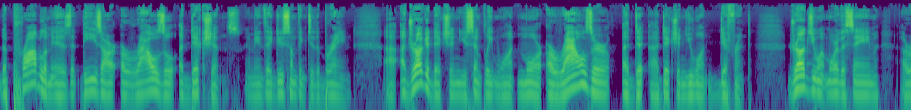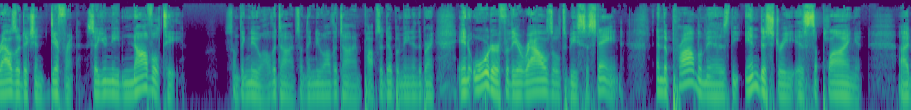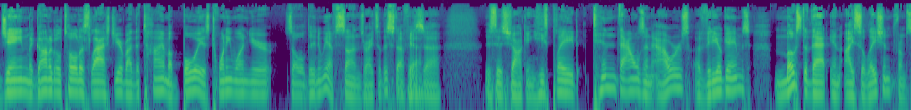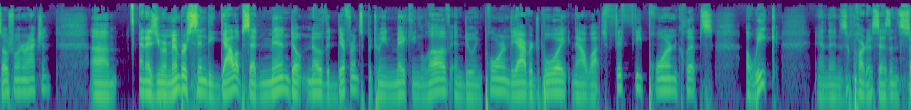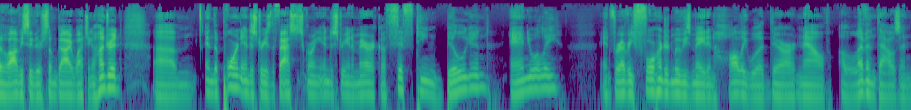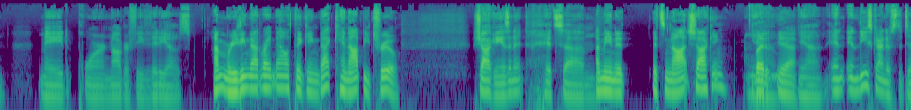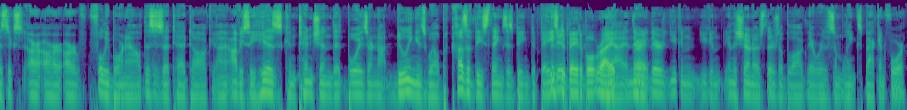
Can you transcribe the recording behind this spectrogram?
The problem is that these are arousal addictions. I mean, they do something to the brain. Uh, a drug addiction, you simply want more. Arousal addi- addiction, you want different. Drugs, you want more of the same. Arousal addiction, different. So you need novelty something new all the time, something new all the time, pops a dopamine in the brain in order for the arousal to be sustained. And the problem is the industry is supplying it. Uh, Jane McGonigal told us last year by the time a boy is 21 years old, and we have sons, right? So this stuff is uh, this is shocking. He's played 10,000 hours of video games, most of that in isolation from social interaction. Um, and as you remember, Cindy Gallop said men don't know the difference between making love and doing porn. The average boy now watch 50 porn clips a week. And then Zimbardo says, and so obviously there's some guy watching 100. Um, and the porn industry is the fastest growing industry in America, 15 billion annually. And for every 400 movies made in Hollywood, there are now 11,000 made pornography videos. I'm reading that right now, thinking that cannot be true. Shocking, isn't it? It's um, I mean, it it's not shocking, but yeah, yeah, and and these kind of statistics are are, are fully borne out. This is a TED talk. Uh, obviously, his contention that boys are not doing as well because of these things is being debated. it's debatable, right? Yeah, and there, right. there you can you can in the show notes. There's a blog there with some links back and forth.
